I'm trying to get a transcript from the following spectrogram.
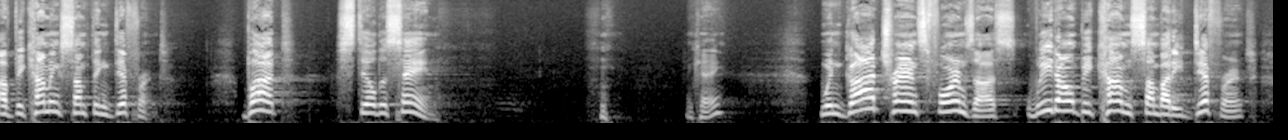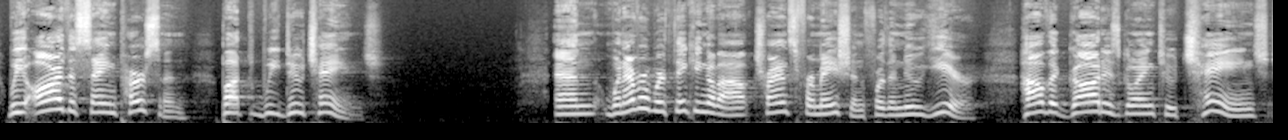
of becoming something different, but still the same. okay? When God transforms us, we don't become somebody different. We are the same person, but we do change. And whenever we're thinking about transformation for the new year, how that God is going to change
